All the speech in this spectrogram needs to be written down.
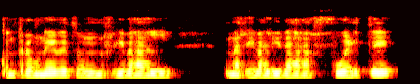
contra un Everton, un rival, una rivalidad fuerte,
